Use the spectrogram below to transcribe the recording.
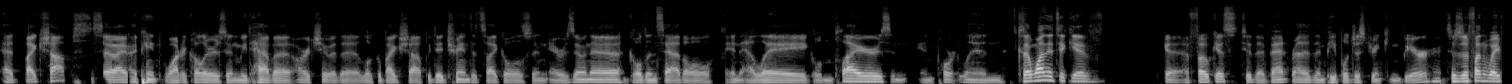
at bike shops. So I, I paint watercolors, and we'd have an art show at a local bike shop. We did transit cycles in Arizona, Golden Saddle in LA, Golden Pliers in, in Portland. Because I wanted to give a, a focus to the event rather than people just drinking beer. So it's a fun way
